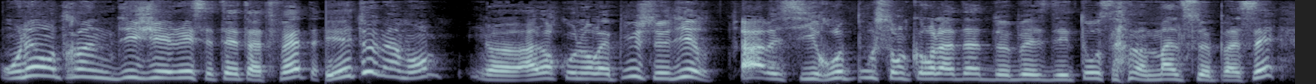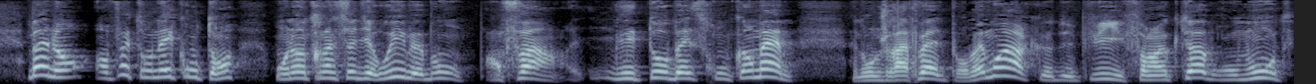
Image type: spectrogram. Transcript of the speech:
on est en train de digérer cet état de fait. Et étonnamment, euh, alors qu'on aurait pu se dire ah mais s'il repousse encore la date de baisse des taux, ça va mal se passer. Ben non, en fait on est content. On est en train de se dire oui mais bon, enfin les taux baisseront quand même. Donc je rappelle pour mémoire que depuis fin octobre on monte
